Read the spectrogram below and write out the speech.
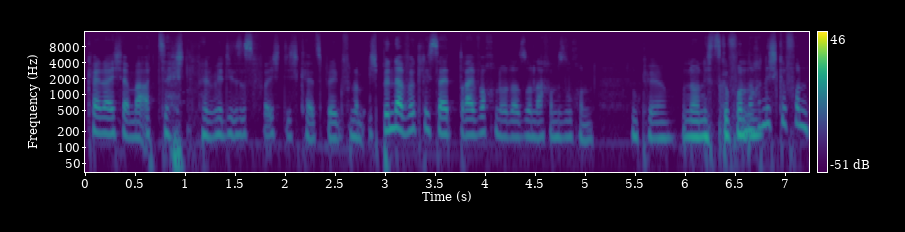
könnt ihr euch ja mal abzeichnen, wenn wir dieses Feuchtigkeitsspray gefunden haben. Ich bin da wirklich seit drei Wochen oder so nach dem Suchen. Okay, und noch nichts gefunden. Noch nicht gefunden.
